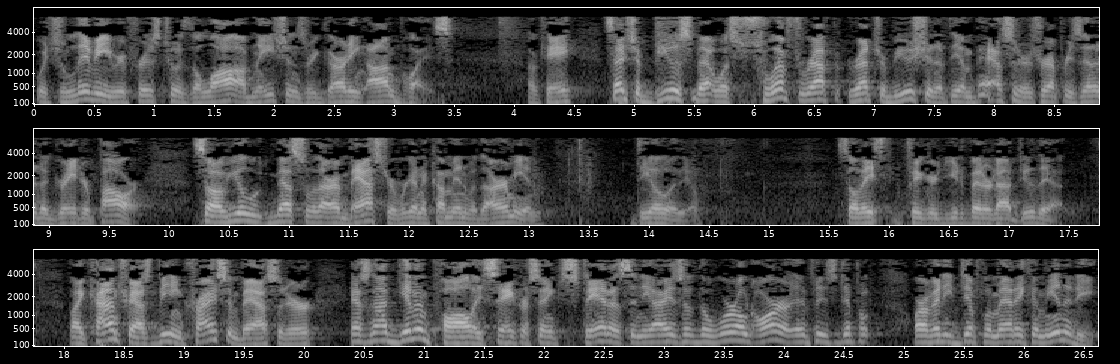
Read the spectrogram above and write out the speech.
which Livy refers to as the law of nations regarding envoys. Okay? Such abuse met with swift rep- retribution if the ambassadors represented a greater power. So if you mess with our ambassador, we're going to come in with the army and deal with you. So they figured you'd better not do that. By contrast, being Christ's ambassador has not given Paul a sacrosanct status in the eyes of the world or of, his or of any diplomatic immunity.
